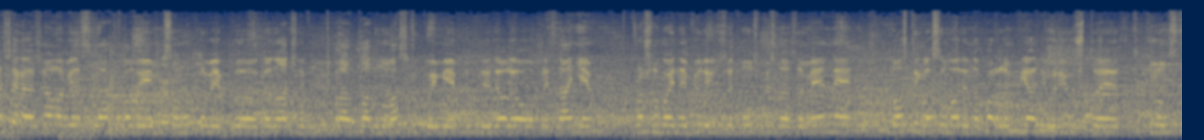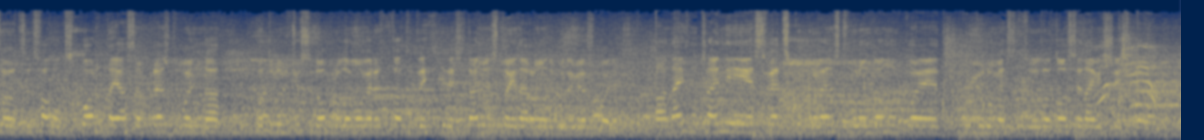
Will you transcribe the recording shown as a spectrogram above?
pre svega želeo bih da se zahvalim samupravi eh, gradonačniku Vladanu Vasiću koji mi je prideli ovo priznanje. Prošla godina je bila izuzetno uspešna za mene. Dostigla sam ovde na Paralimpijadi u Riju, što je krunstvo od svakog sporta. Ja sam prezadovoljna, potrudit ću se dobro da ove rezultate 2017. i naravno da budem još bolje. A najznačajnije je svetsko prvenstvo u Londonu koje je u julu mesecu, za to se najviše ispremamo.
